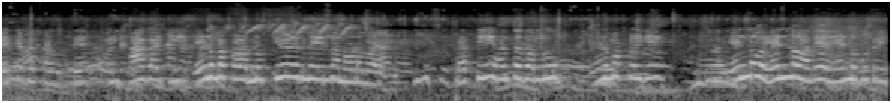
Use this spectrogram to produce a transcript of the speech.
ಬೇಕೇ ಬೇಕಾಗುತ್ತೆ. ಹಾಗಾಗಿ ಹೆಣ್ಮಕ್ಕಳನ್ನು ಕೀಳಿರ್ಮೆಯಿಂದ ನೋಡಬಾರದು. ಪ್ರತಿ ಹಂತದಲ್ಲೂ ಹೆಣ್ಮಕ್ಕಳಿಗೆ ಹೆಣ್ಣು ಹೆಣ್ಣು ಅದೇ ಹೆಣ್ಣು ಬಿಡ್ರಿ.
